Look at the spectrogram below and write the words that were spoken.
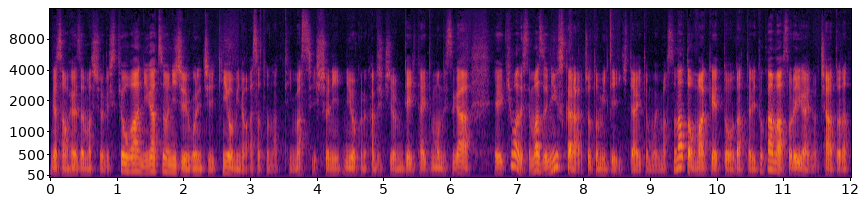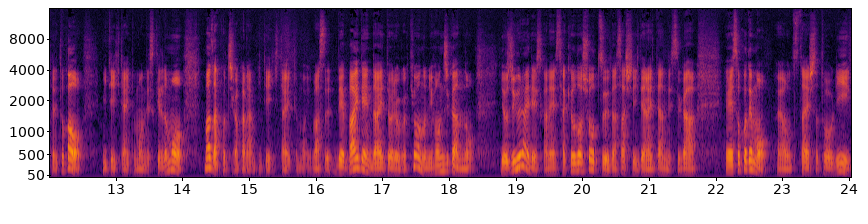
皆さんおはようございます。今日は2月の25日金曜日の朝となっています。一緒にニューヨークの株式市場を見ていきたいと思うんですが、えー、今日はですね、まずニュースからちょっと見ていきたいと思います。その後、マーケットだったりとか、まあ、それ以外のチャートだったりとかを見ていきたいと思うんですけれども、まずはこちらから見ていきたいと思います。で、バイデン大統領が今日の日本時間の4時ぐらいですかね、先ほどショーツ出させていただいたんですが、えー、そこでもお伝えした通り、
